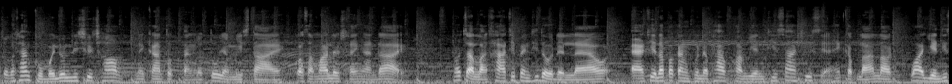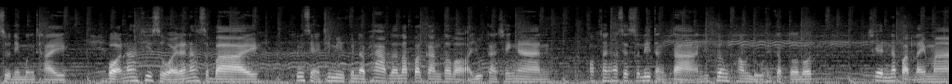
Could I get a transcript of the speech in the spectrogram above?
จนกระทั่งกลุ่มวัยรุ่นที่ชื่นชอบ ในการตกแต่งรถตู้อย่างมีสไตล์ ก็สามารถเลือกใช้งานได้นอกจากหลังคาที่เป็นที่โดดเด่นแล้ว แอร์ที่รับประกันคุณภาพความเย็นที่สร้างชื่อเสียงให้กับร้านเราว่าเย็นที่สุดในเมืองไทย เบาะนั่งที่สวยและนั่งสบาย เครื่องเสียงที่มีคุณภาพและรับประกันตลอดอายุการใช้งาน พร้อมทั้งอ c เซสซอรี่ต่างๆ ที่เพิ่มความหรูให้กับตัวรถ เช่นหน้าปัดลายไม้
